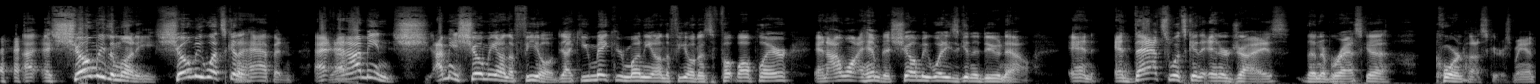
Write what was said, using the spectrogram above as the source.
I, I- show me the money. Show me what's going to happen. And, and I mean, sh- I mean, show me on the field. Like you make your money on the field as a football player, and I want him to show me what he's going to do now. And and that's what's going to energize the Nebraska Cornhuskers, man.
